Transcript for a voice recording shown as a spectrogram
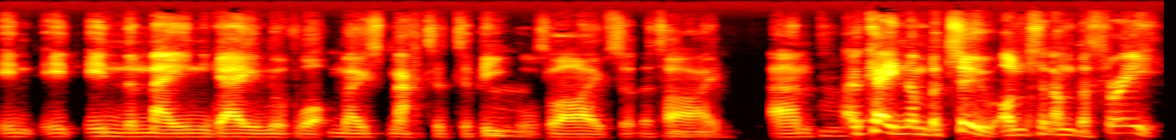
in, in, in the main game of what most mattered to mm. people's mm. lives at the mm. time. Um, mm. okay, number two, on to number three.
